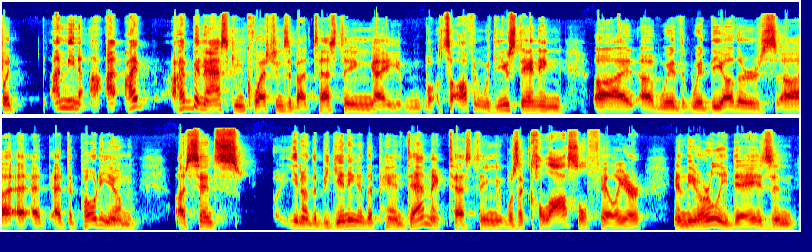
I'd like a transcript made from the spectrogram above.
But I mean, I, I, I've been asking questions about testing I, so often with you standing uh, uh, with with the others uh, at, at, the podium uh, since you know the beginning of the pandemic. Testing was a colossal failure in the early days, and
